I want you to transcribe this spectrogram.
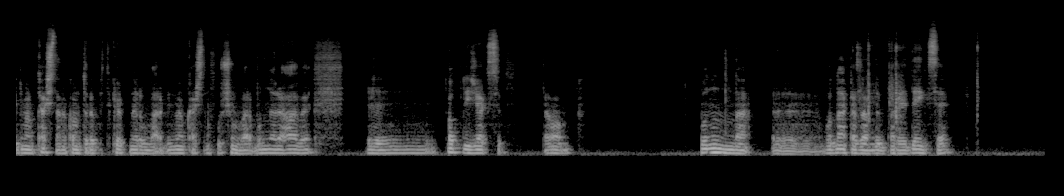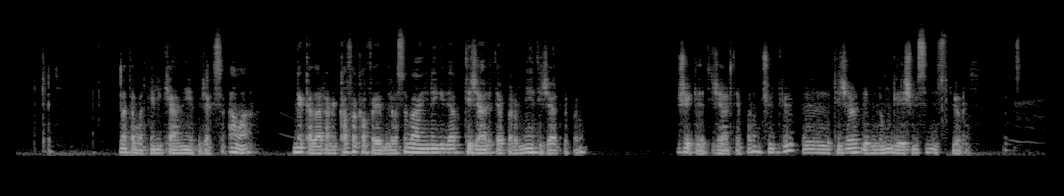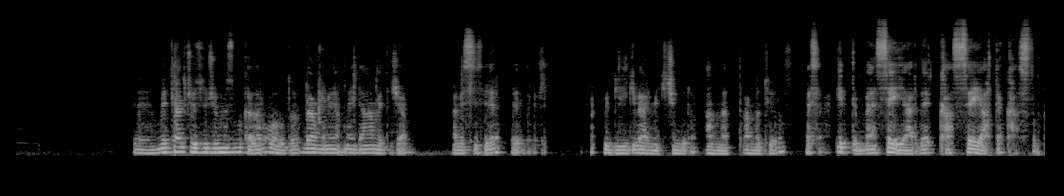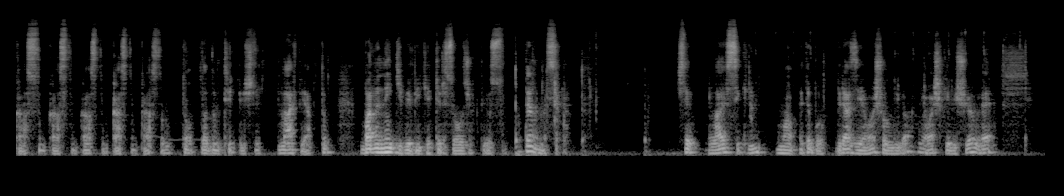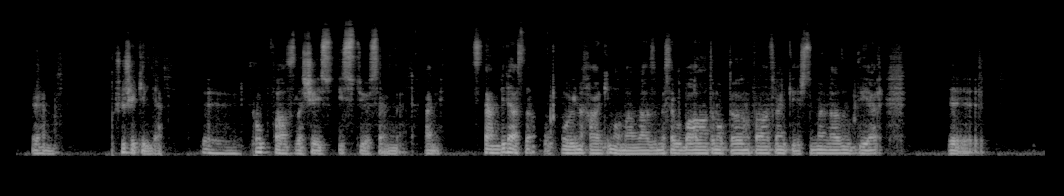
bilmem kaç tane kontrapit köklerim var. Bilmem kaç tane huşum var. Bunları abi e, toplayacaksın. Tamam mı? Bununla e, bundan kazandığın paraya denkse Matematiğini kendin yapacaksın ama ne kadar hani kafa kafaya bile olsa ben yine gider ticaret yaparım. Niye ticaret yaparım? Şu şekilde ticaret yaparım. Çünkü e, ticaret level'ımın gelişmesini istiyorum. E, metal çözücümüz bu kadar oldu. Ben bunu yapmaya devam edeceğim. Hani size e, bir bilgi vermek için bunu anlat, anlatıyorum. Mesela gittim ben seyyarda kas, seyyahta kastım, kastım, kastım, kastım, kastım, kastım, topladım, işte life yaptım. Bana ne gibi bir getirisi olacak diyorsun. Değil mi mesela? İşte life skill'in muhabbeti bu. Biraz yavaş oluyor, yavaş gelişiyor ve e, şu şekilde e, çok fazla şey istiyor senden. Hani sen biraz da oyuna hakim olman lazım. Mesela bu bağlantı noktalarını falan filan geliştirmen lazım. Diğer e,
